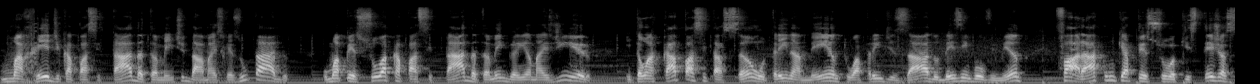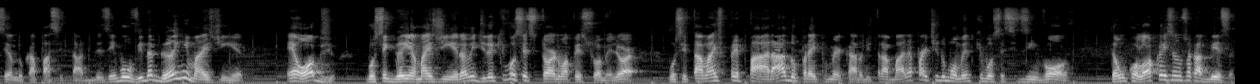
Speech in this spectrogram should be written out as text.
Uma rede capacitada também te dá mais resultado. Uma pessoa capacitada também ganha mais dinheiro. Então, a capacitação, o treinamento, o aprendizado, o desenvolvimento fará com que a pessoa que esteja sendo capacitada e desenvolvida ganhe mais dinheiro. É óbvio, você ganha mais dinheiro à medida que você se torna uma pessoa melhor. Você está mais preparado para ir para o mercado de trabalho a partir do momento que você se desenvolve. Então coloca isso na sua cabeça.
